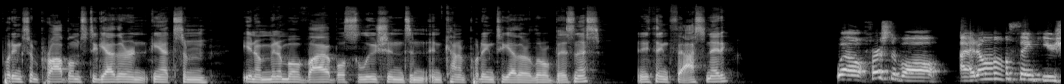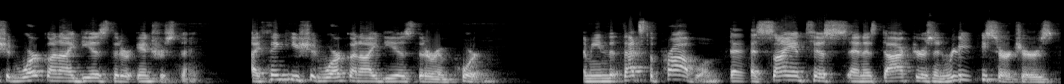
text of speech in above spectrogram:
putting some problems together and get some, you know, minimal viable solutions and, and kind of putting together a little business? Anything fascinating? Well, first of all, I don't think you should work on ideas that are interesting. I think you should work on ideas that are important. I mean, that's the problem. As scientists and as doctors and researchers,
